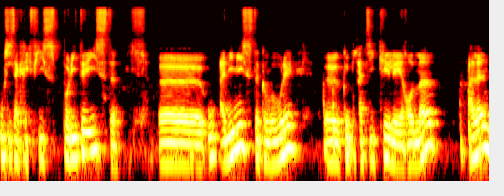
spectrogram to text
ou ces sacrifices polythéistes, ou animistes, comme vous voulez, que pratiquaient les Romains, Alain,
